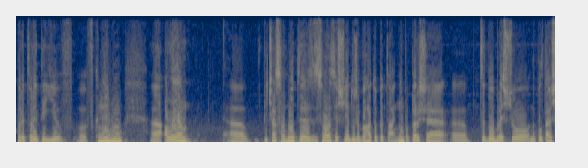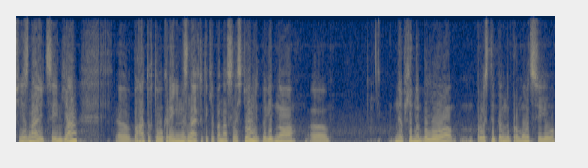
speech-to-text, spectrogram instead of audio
перетворити її в, книгу, але під час роботи з'ясувалося, що є дуже багато питань. Ну, по-перше, е, це добре, що на Полтавщині знають це ім'я. Е, Багато хто в Україні не знає, хто такий Панас Ластьон. Відповідно, е, необхідно було провести певну промоцію,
